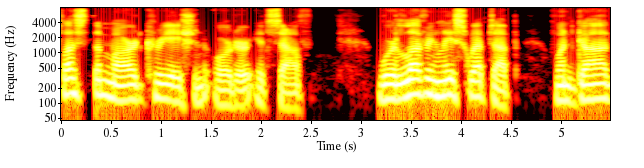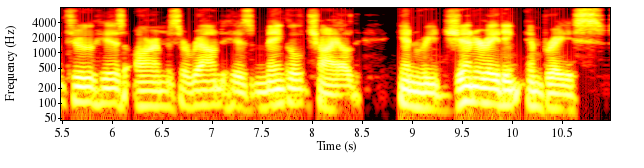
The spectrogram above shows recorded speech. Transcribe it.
plus the marred creation order itself, were lovingly swept up when God threw his arms around his mangled child in regenerating embrace.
